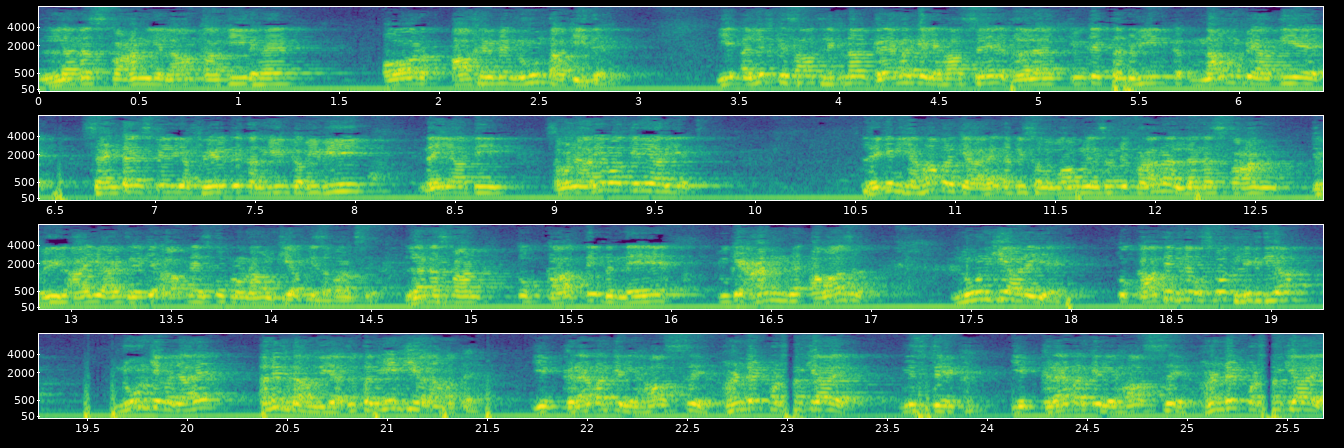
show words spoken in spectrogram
لنسفعا یہ لام تاکید ہے اور آخر میں نون تاکید ہے۔ یہ الف کے ساتھ لکھنا گرامر کے لحاظ سے غلط کیونکہ تنوین نام پہ آتی ہے سینٹنس پہ یا فیل پہ تنوین کبھی بھی نہیں آتی۔ سمجھ آ رہی بات نہیں آ رہی ہے؟ لیکن یہاں پر کیا ہے؟ نبی صلی اللہ علیہ وسلم نے پڑھا نا لنسفان جبریل آئی آئی آپ نے اس کو پروناؤن کیا اپنی زبان سے۔ لنسفان تو کاتب نے، کیونکہ عین آواز نون کی آ رہی ہے، تو کاتب نے اس وقت لکھ دیا، نون کے بجائے الف ڈال دیا جو تنوین کی علامت ہے۔ یہ گرامر کے لحاظ سے 100% کیا ہے؟ مسٹیک یہ گرامر کے لحاظ سے 100% کیا ہے؟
